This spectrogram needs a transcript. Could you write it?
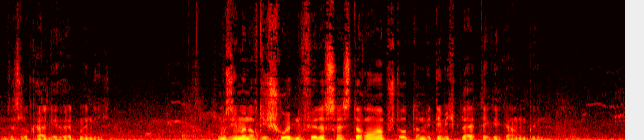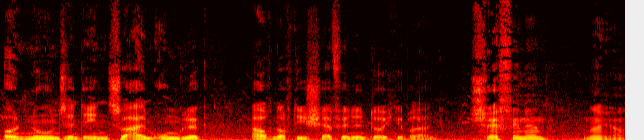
Und das Lokal gehört mir nicht. Ich muss immer noch die Schulden für das Restaurant abstottern, mit dem ich pleite gegangen bin. Und nun sind Ihnen zu allem Unglück auch noch die Chefinnen durchgebrannt. Chefinnen? Naja.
